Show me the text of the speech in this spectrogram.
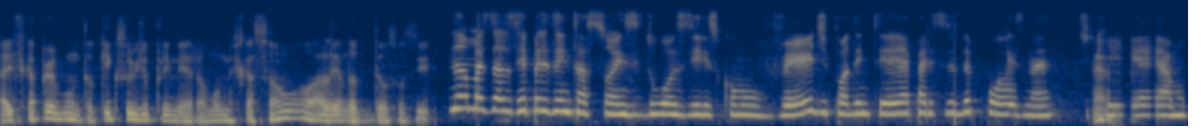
Aí fica a pergunta, o que, que surgiu primeiro, a mumificação ou a lenda do deus Osíris? Não, mas as representações do Osíris como verde podem ter aparecido depois, né? De É. que é a mu-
